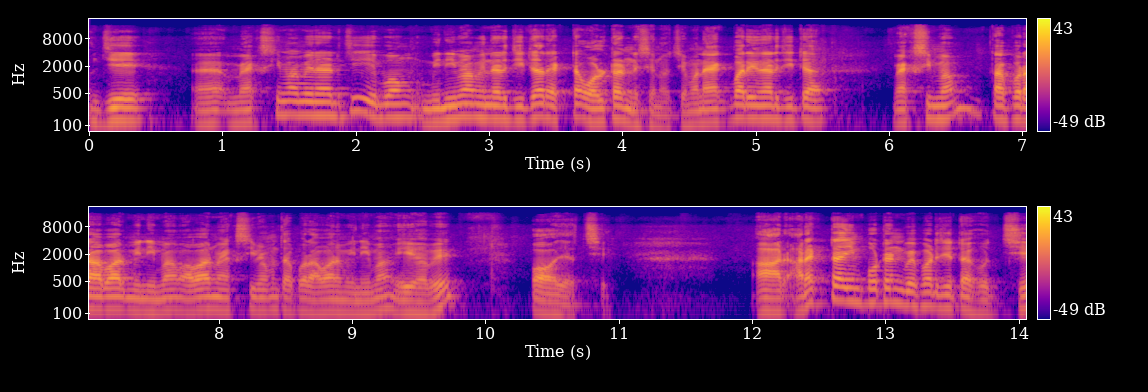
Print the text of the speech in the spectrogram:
যে ম্যাক্সিমাম এনার্জি এবং মিনিমাম এনার্জিটার একটা অল্টারনেশন হচ্ছে। মানে একবার এনার্জিটা ম্যাক্সিমাম তারপর আবার মিনিমাম আবার ম্যাক্সিমাম তারপর আবার মিনিমাম এইভাবে পাওয়া যাচ্ছে। আর আরেকটা ইম্পর্ট্যান্ট ব্যাপার যেটা হচ্ছে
